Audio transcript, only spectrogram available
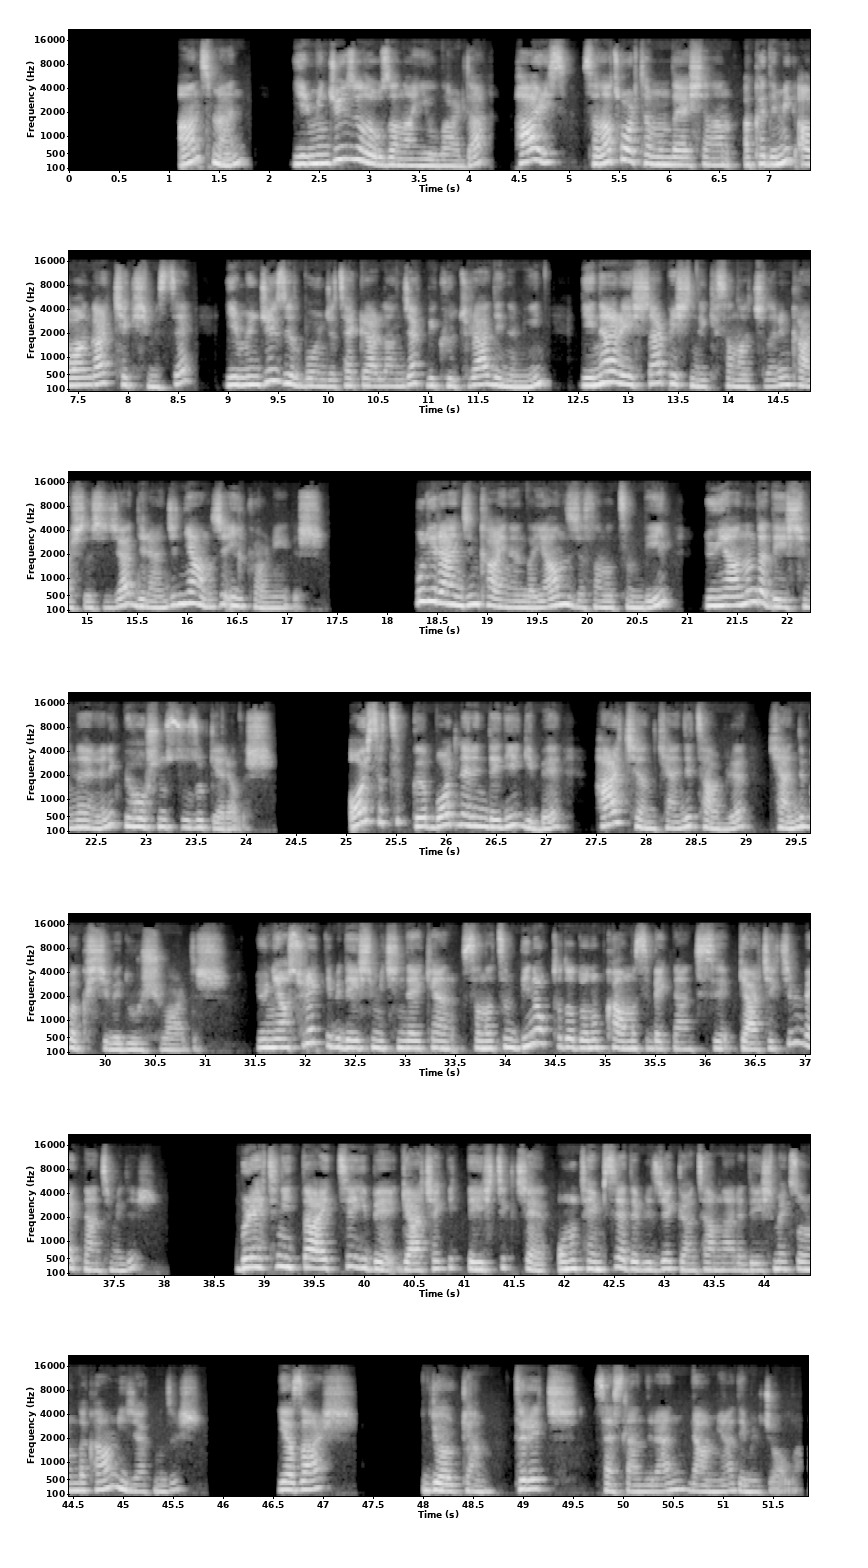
Ant-Man, 20. yüzyıla uzanan yıllarda Paris sanat ortamında yaşanan akademik avantgard çekişmesi 20. yüzyıl boyunca tekrarlanacak bir kültürel dinamiğin yeni arayışlar peşindeki sanatçıların karşılaşacağı direncin yalnızca ilk örneğidir. Bu direncin kaynağında yalnızca sanatın değil, dünyanın da değişimine yönelik bir hoşnutsuzluk yer alır. Oysa tıpkı Baudelaire'in dediği gibi her çağın kendi tavrı, kendi bakışı ve duruşu vardır. Dünya sürekli bir değişim içindeyken sanatın bir noktada donup kalması beklentisi gerçekçi bir beklenti midir? Brecht'in iddia ettiği gibi gerçeklik değiştikçe onu temsil edebilecek yöntemlerle değişmek zorunda kalmayacak mıdır? Yazar Görkem Tırıç Seslendiren Lamia Demircioğlu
